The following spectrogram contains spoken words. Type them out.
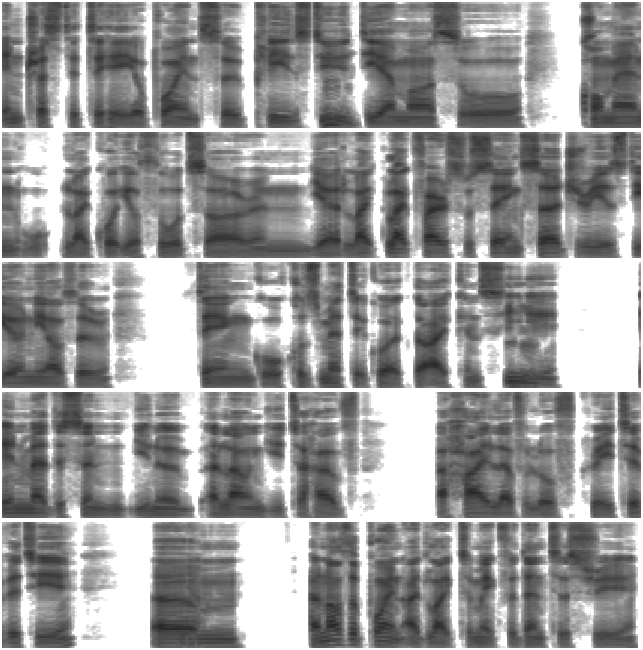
interested to hear your points. So please do Mm. DM us or comment like what your thoughts are. And yeah, like like Faris was saying, surgery is the only other thing or cosmetic work that I can see in medicine. You know, allowing you to have a high level of creativity. Um, Another point I'd like to make for dentistry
